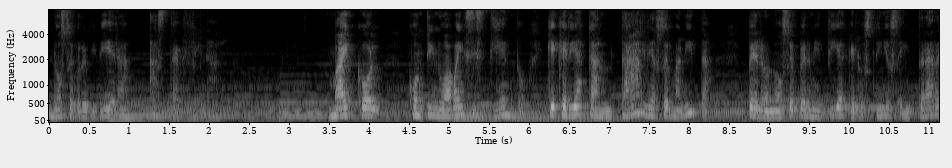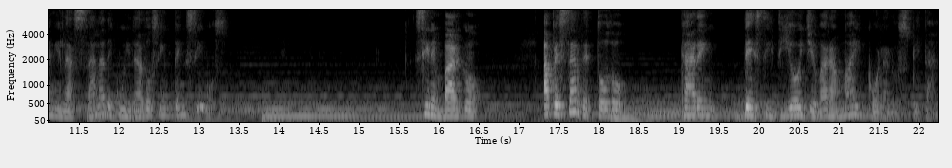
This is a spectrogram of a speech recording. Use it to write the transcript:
no sobreviviera hasta el final. Michael continuaba insistiendo que quería cantarle a su hermanita, pero no se permitía que los niños entraran en la sala de cuidados intensivos. Sin embargo, a pesar de todo, Karen decidió llevar a Michael al hospital.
